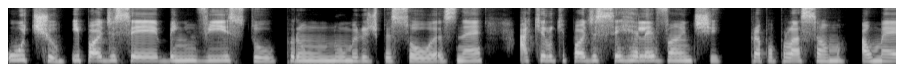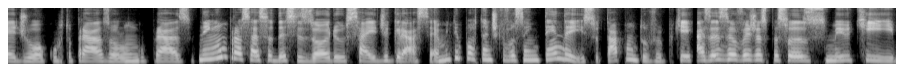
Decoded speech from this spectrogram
útil e pode ser bem visto por um número de pessoas, né? Aquilo que pode ser relevante para a população ao médio, ao curto prazo, ao longo prazo. Nenhum processo decisório sai de graça. É muito importante que você entenda isso, tá, Pantufa? Porque às vezes eu vejo as pessoas meio que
